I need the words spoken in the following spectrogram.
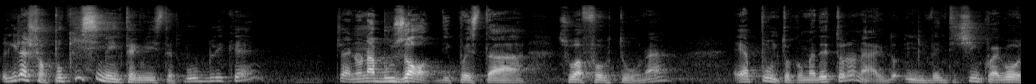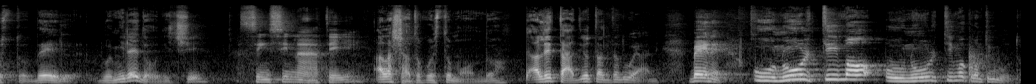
rilasciò pochissime interviste pubbliche, cioè non abusò di questa sua fortuna e appunto, come ha detto Leonardo, il 25 agosto del 2012 Cincinnati. ha lasciato questo mondo all'età di 82 anni. Bene, un ultimo, un ultimo contributo.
